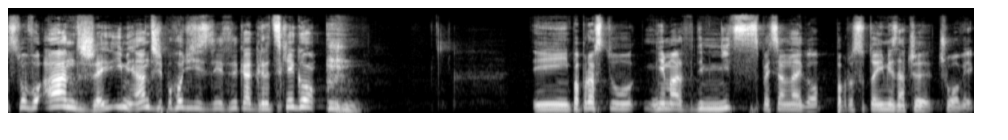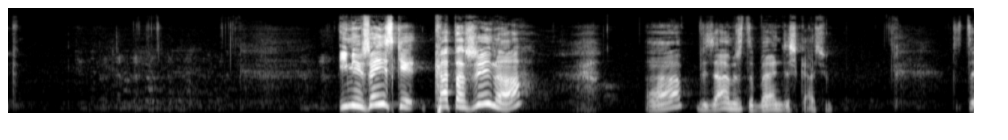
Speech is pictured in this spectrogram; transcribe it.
słowo Andrzej, imię Andrzej pochodzi z języka greckiego i po prostu nie ma w nim nic specjalnego. Po prostu to imię znaczy człowiek. Imię żeńskie Katarzyna. A, wiedziałem, że to będziesz, Kasiu. To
